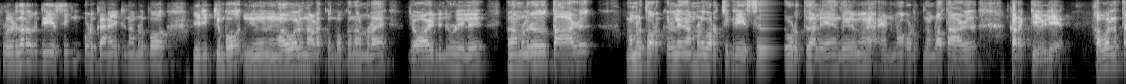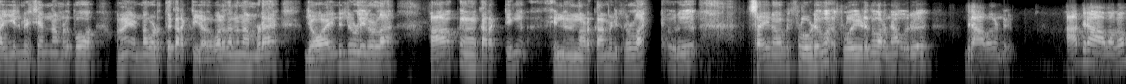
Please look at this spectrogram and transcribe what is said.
ഫ്ലൂയിഡ് എന്ന് ഒരു ഗ്രീസിങ് കൊടുക്കാനായിട്ട് നമ്മളിപ്പോൾ ഇരിക്കുമ്പോൾ അതുപോലെ നടക്കുമ്പോൾ ഒക്കെ നമ്മുടെ ജോയിന്റിന്റെ ഉള്ളിൽ ഇപ്പോൾ നമ്മളൊരു താഴ് നമ്മൾ തുറക്കലിൽ നമ്മൾ കുറച്ച് ഗ്രീസ് കൊടുത്ത് അല്ലെങ്കിൽ എന്തെങ്കിലും എണ്ണ കൊടുത്ത് നമ്മൾ ആ താഴ് കറക്റ്റ് ചെയ്യും ഇല്ലേ? അതുപോലെ തയ്യൽ മെഷീൻ നമ്മളിപ്പോൾ എണ്ണ കൊടുത്ത് കറക്റ്റ് ചെയ്യും. അതുപോലെ തന്നെ നമ്മുടെ ജോയിന്റിന്റെ ഉള്ളിലുള്ള ആ കറക്റ്റിങ് നടക്കാൻ വേണ്ടിയിട്ടുള്ള ഒരു സൈനോബിക് ഫ്ലൂയിഡ് ഫ്ലൂയിഡ് എന്ന് പറഞ്ഞ ഒരു ദ്രാവകമുണ്ട് ആ ദ്രാവകം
